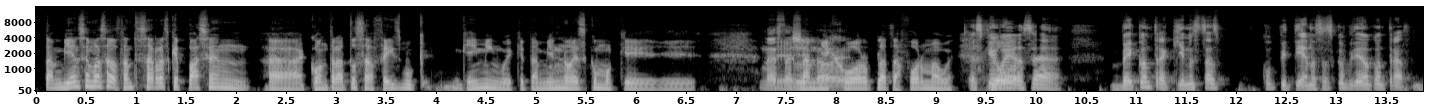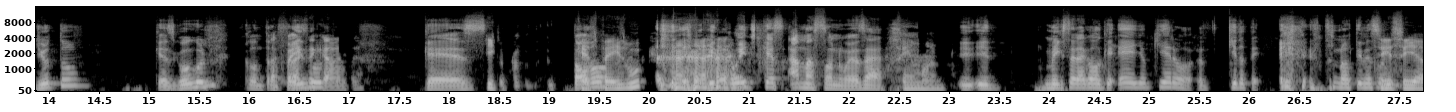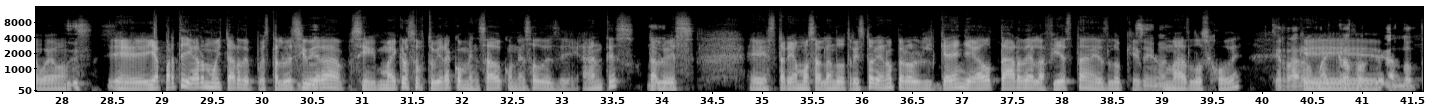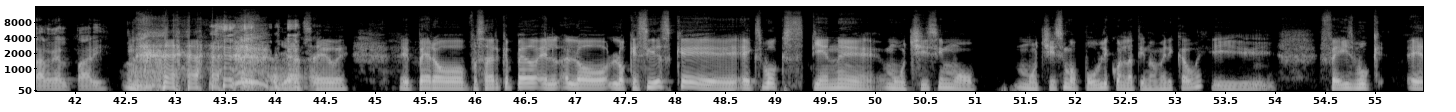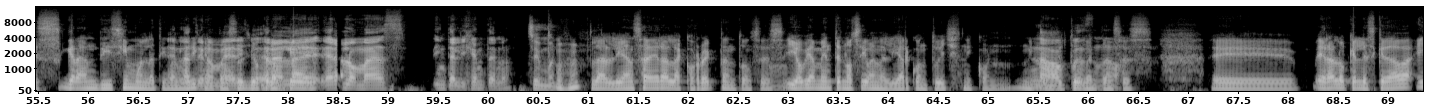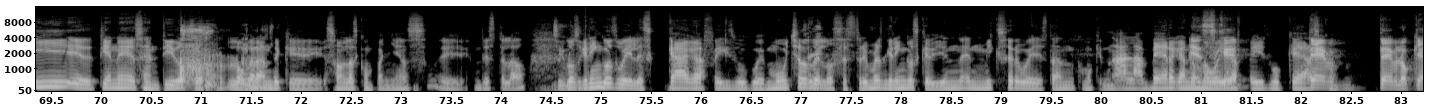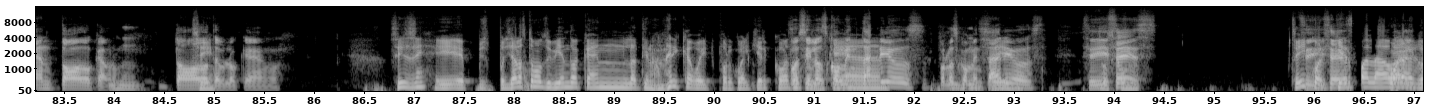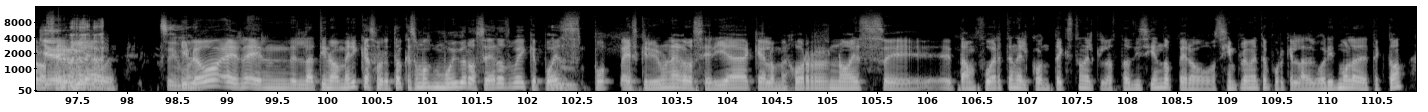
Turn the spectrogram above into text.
también se me hace bastante zarra es que pasen a contratos a Facebook Gaming, güey, que también no es como que No está eh, chilo, la güey. mejor plataforma, güey. Es que, güey, o sea, ve contra quién estás compitiendo. Estás compitiendo contra YouTube, que es Google, contra Facebook, que es Y- ¿Qué es todo, Facebook? y Twitch, que es Amazon, güey. O sea, Sí, man. y, y Mixer era como que, hey, yo quiero, quítate. Tú no tienes Sí, un- sí, a huevo. Eh, y aparte llegaron muy tarde, pues tal vez si hubiera, si Microsoft hubiera comenzado con eso desde antes, tal vez eh, estaríamos hablando de otra historia, ¿no? Pero el que hayan llegado tarde a la fiesta es lo que Sí, más los jode. Qué raro, que- Microsoft llegando tarde al party. ya sé, güey. Eh, pero, pues a ver qué pedo. El- lo, lo que sí es que Xbox tiene muchísimo, muchísimo público en Latinoamérica, güey. Y Facebook es grandísimo en En Latinoamérica. Latinoamérica. Entonces yo era, creo la- que era lo más inteligente, ¿no? Sí, man. La alianza era la correcta, entonces, y obviamente no se iban a liar con Twitch ni con, ni con YouTube, pues, no. entonces eh, era lo que les quedaba y eh, tiene sentido por lo grande que son las compañías eh, de este lado. Sí, Los man. gringos, güey, les caga Facebook, güey. Muchos de los streamers gringos que vi en, en Mixer, güey, están como que, nah, la verga, no Es me voy a ir a Facebook, qué Te, asco. te bloquean todo, cabrón. Todo Sí. te bloquean. güey. Sí, sí, sí. Y eh, pues, pues ya lo estamos viviendo acá en Latinoamérica, güey, por cualquier cosa. Pues sí, los bloquean. comentarios, por los Sí. comentarios. Si Los com- dices, Sí, si cualquier dices palabra, cualquier- grosería, güey. Sí, Y man. luego en, en Latinoamérica, sobre todo, que somos muy groseros, güey, que puedes po- escribir una grosería que a lo mejor no es eh, tan fuerte en el contexto en el que lo estás diciendo, pero simplemente porque el algoritmo la detectó,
